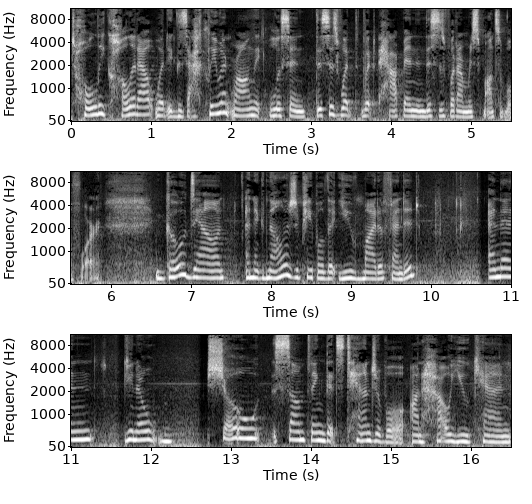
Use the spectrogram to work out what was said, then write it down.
totally call it out what exactly went wrong. Like, listen, this is what, what happened and this is what I'm responsible for. Go down and acknowledge the people that you might offended. And then, you know, show something that's tangible on how you can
